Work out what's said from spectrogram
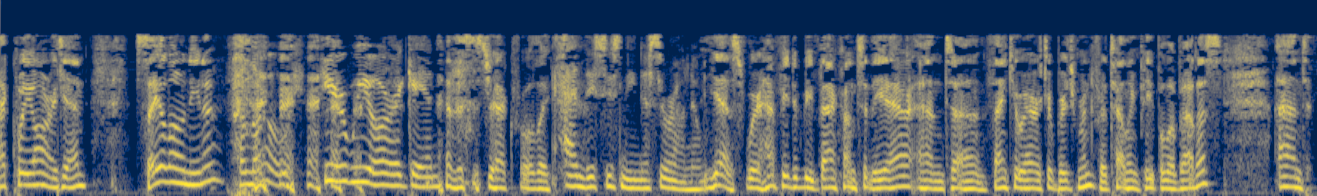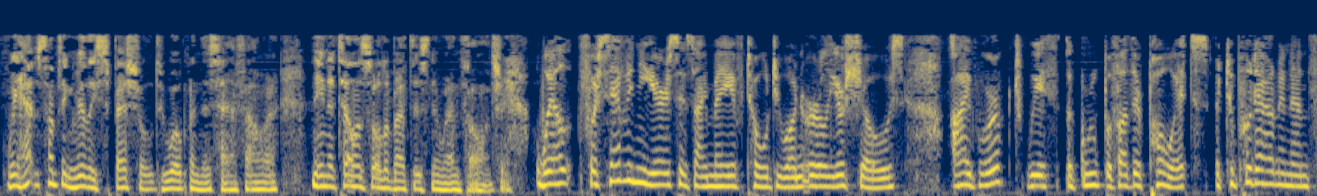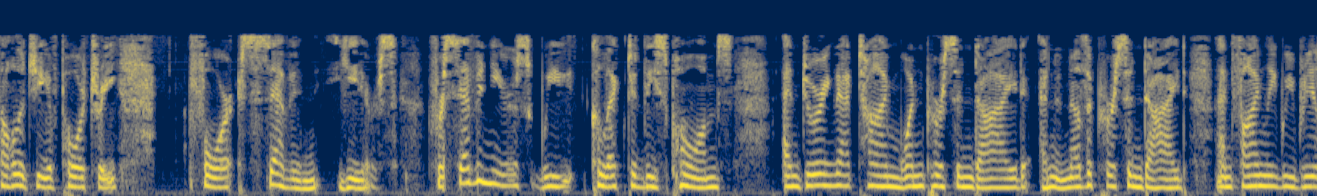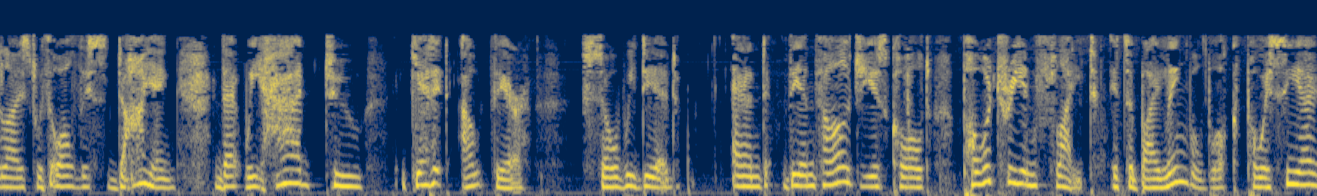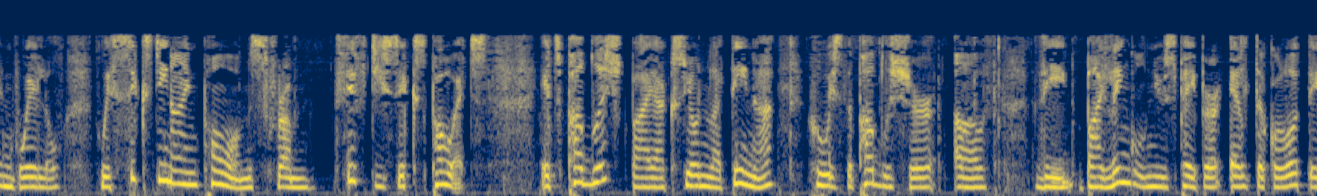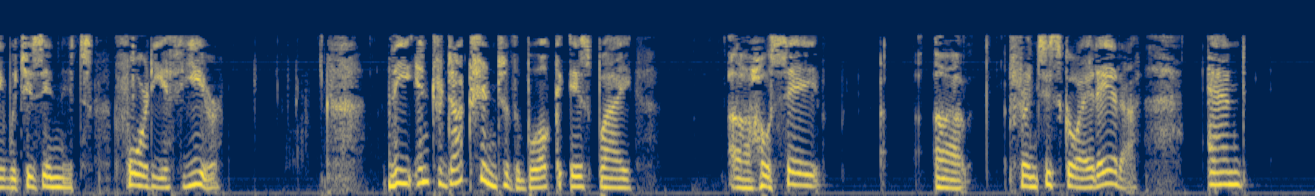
Back we are again. Say hello, Nina. Hello. Here we are again. And this is Jack Foley. And this is Nina Serrano. Yes, we're happy to be back onto the air. And uh, thank you, Erica Bridgman, for telling people about us. And we have something really special to open this half hour. Nina, tell us all about this new anthology. Well, for seven years, as I may have told you on earlier shows, I worked with a group of other poets to put out an anthology of poetry for seven years. For seven years, we collected these poems, and during that time, one person died and another person died, and finally we realized with all this dying that we had to get it out there. So we did. And the anthology is called Poetry in Flight. It's a bilingual book, Poesía en Vuelo, with 69 poems from 56 poets. It's published by Acción Latina, who is the publisher of the bilingual newspaper El Tecolote, which is in its 40th year. The introduction to the book is by uh, Jose uh, Francisco Herrera, and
